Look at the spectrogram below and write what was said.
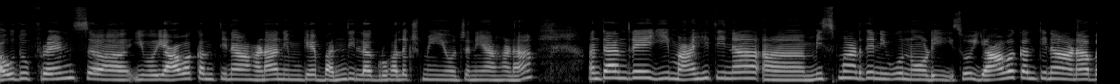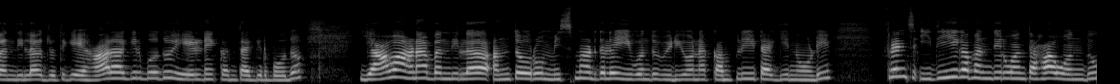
ಹೌದು ಫ್ರೆಂಡ್ಸ್ ಇವು ಯಾವ ಕಂತಿನ ಹಣ ನಿಮಗೆ ಬಂದಿಲ್ಲ ಗೃಹಲಕ್ಷ್ಮಿ ಯೋಜನೆಯ ಹಣ ಅಂತ ಅಂದರೆ ಈ ಮಾಹಿತಿನ ಮಿಸ್ ಮಾಡದೆ ನೀವು ನೋಡಿ. ಸೊ ಯಾವ ಕಂತಿನ ಹಣ ಬಂದಿಲ್ಲ, ಜೊತೆಗೆ ಹಾರಾಗಿರ್ಬೋದು ಏಳನೇ ಕಂತಾಗಿರ್ಬೋದು, ಯಾವ ಹಣ ಬಂದಿಲ್ಲ ಅಂಥವರು ಮಿಸ್ ಮಾಡ್ದಲೇ ಈ ಒಂದು ವಿಡಿಯೋನ ಕಂಪ್ಲೀಟಾಗಿ ನೋಡಿ. ಫ್ರೆಂಡ್ಸ್, ಇದೀಗ ಬಂದಿರುವಂತಹ ಒಂದು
